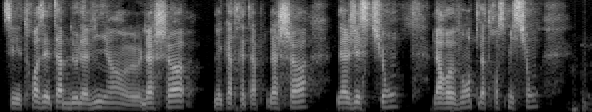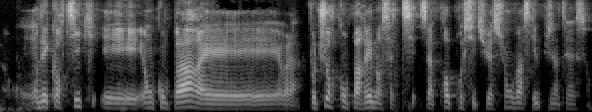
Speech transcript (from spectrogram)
C'est les trois étapes de la vie. Hein. Euh, l'achat, les quatre étapes, l'achat, la gestion, la revente, la transmission. On décortique et on compare et voilà. Il faut toujours comparer dans sa, propre situation, voir ce qui est le plus intéressant.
